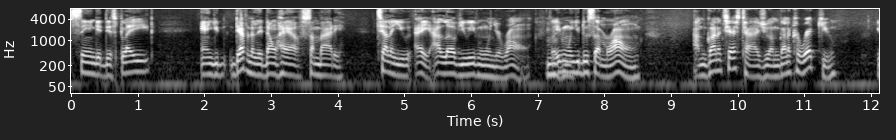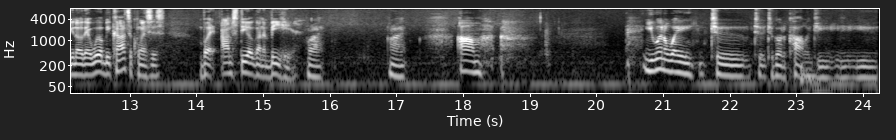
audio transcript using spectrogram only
seeing it displayed, and you definitely don't have somebody telling you, "Hey, I love you even when you're wrong." So even mm-hmm. when you do something wrong, I'm gonna chastise you. I'm gonna correct you. You know, there will be consequences, but I'm still gonna be here. Right. Right. Um, you went away to, to, to go to college. You, you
